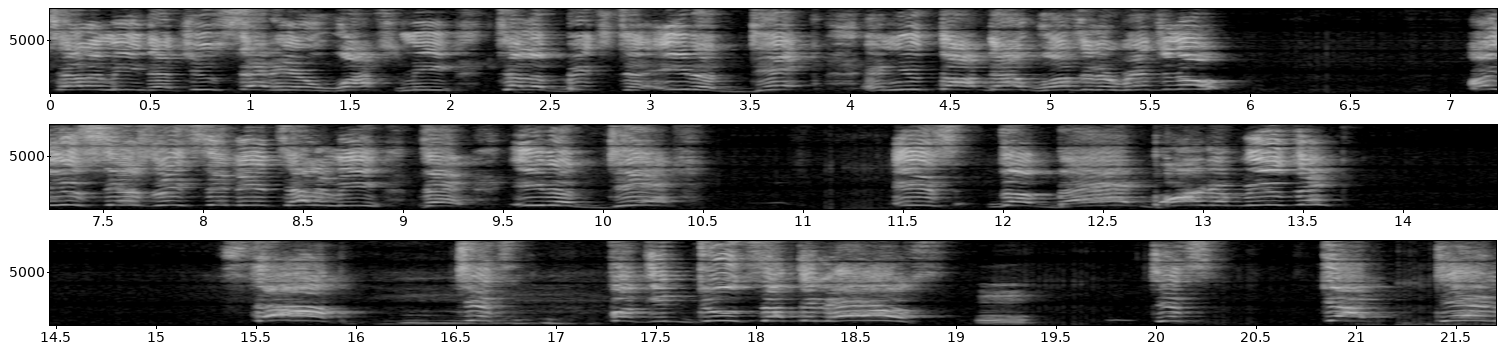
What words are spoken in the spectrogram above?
telling me that you sat here and watched me tell a bitch to eat a dick and you thought that wasn't original? Are you seriously sitting here telling me that eat a dick is the bad part of music? Stop! Just fucking do something else! Mm. Just, god damn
